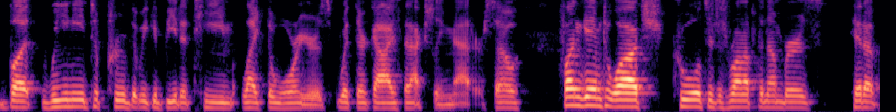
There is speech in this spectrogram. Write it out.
but we need to prove that we could beat a team like the Warriors with their guys that actually matter. So, fun game to watch. Cool to just run up the numbers, hit a,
